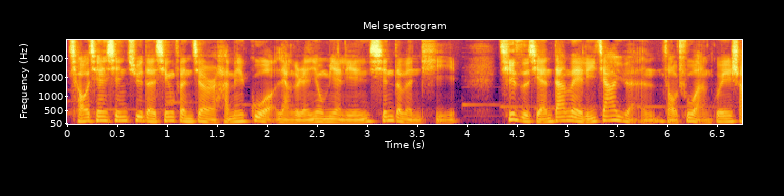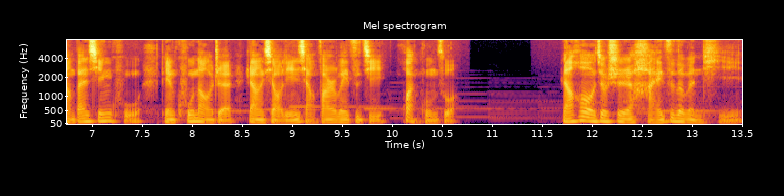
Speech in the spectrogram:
乔迁新居的兴奋劲儿还没过，两个人又面临新的问题。妻子嫌单位离家远，早出晚归，上班辛苦，便哭闹着让小林想法儿为自己换工作。然后就是孩子的问题，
